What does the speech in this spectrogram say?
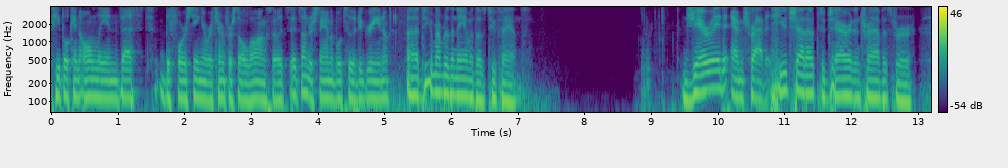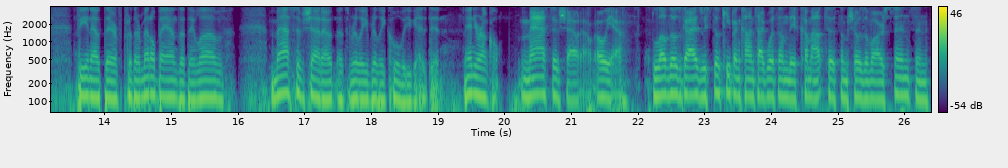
people can only invest before seeing a return for so long so it's it's understandable to a degree you know Uh, do you remember the name of those two fans? jared and travis Huge shout out to Jared and Travis for being out there for their metal bands that they love. Massive shout out. That's really, really cool what you guys did. And your uncle. Massive shout out. Oh yeah. Love those guys. We still keep in contact with them. They've come out to some shows of ours since and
